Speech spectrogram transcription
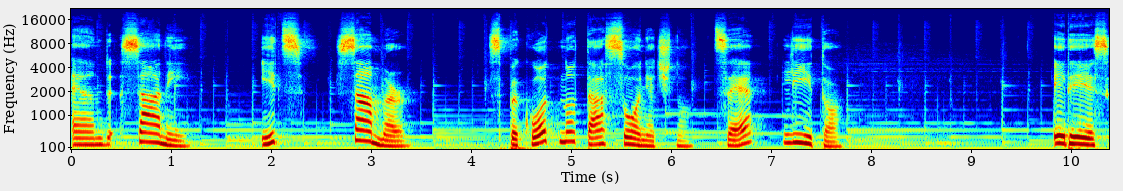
and sunny. It's summer. Спекотно та сонячно. Це літо. It is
